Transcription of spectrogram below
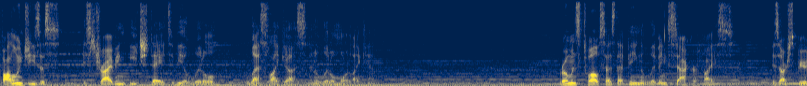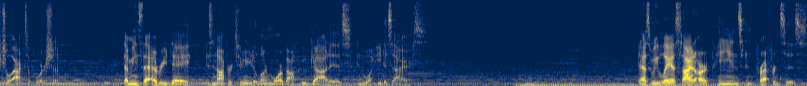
Following Jesus is striving each day to be a little less like us and a little more like Him. Romans 12 says that being a living sacrifice is our spiritual act of worship. That means that every day is an opportunity to learn more about who God is and what He desires. And as we lay aside our opinions and preferences,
